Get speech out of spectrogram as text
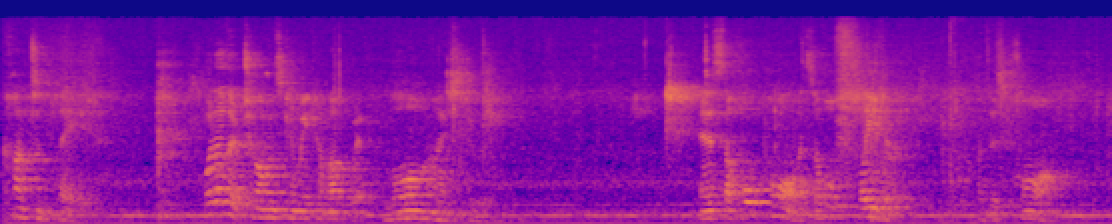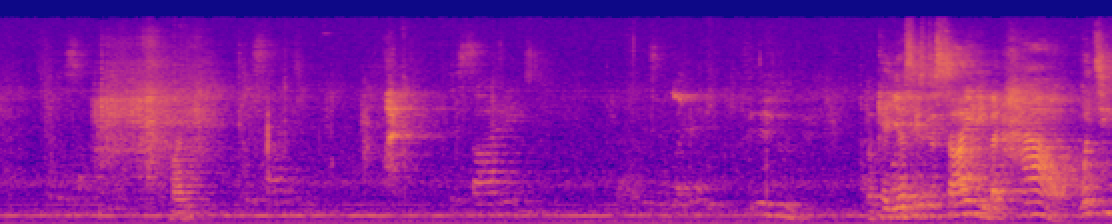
Contemplative. What other tones can we come up with? Long stood. And it's the whole poem, it's the whole flavor of this poem. What? Deciding. Okay, yes, he's deciding, but how? What's he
